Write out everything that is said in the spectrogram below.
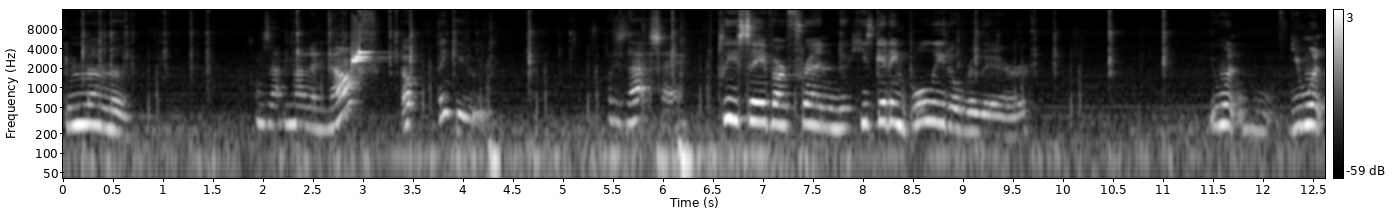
Give me my money. Is that not enough? Oh, thank you. What does that say? Please save our friend. He's getting bullied over there. You want you want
